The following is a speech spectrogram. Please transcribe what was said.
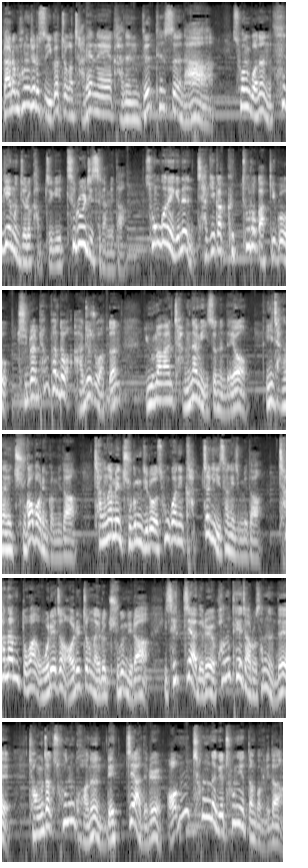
나름 황제로서 이것저것 잘해내 가는 듯 했으나 송권은 후계 문제로 갑자기 트롤 짓을 합니다. 송권에게는 자기가 그토록 아끼고 주변 평판도 아주 좋았던 유망한 장남이 있었는데요. 이 장남이 죽어버린 겁니다. 장남의 죽음 뒤로 송권이 갑자기 이상해집니다. 차남 또한 오래전 어릴 적 나이로 죽은 뒤라 이 셋째 아들을 황태자로 삼는데 정작 손권은 넷째 아들을 엄청나게 총애했던 겁니다.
